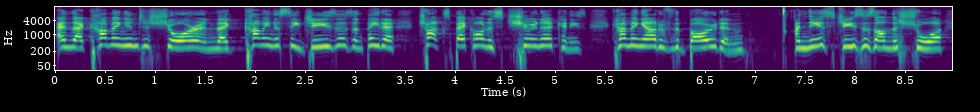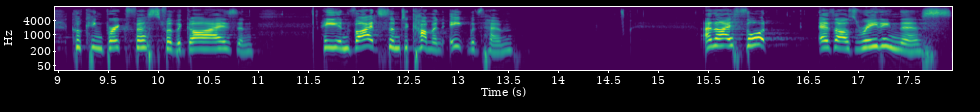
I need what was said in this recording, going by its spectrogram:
and they're coming into shore and they're coming to see Jesus. And Peter chucks back on his tunic and he's coming out of the boat and and there's Jesus on the shore cooking breakfast for the guys and he invites them to come and eat with him. And I thought as I was reading this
